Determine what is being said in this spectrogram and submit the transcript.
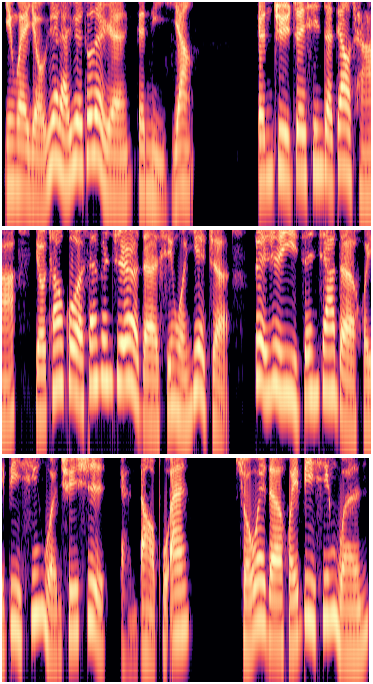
因为有越来越多的人跟你一样。根据最新的调查，有超过三分之二的新闻业者对日益增加的回避新闻趋势感到不安。所谓的回避新闻，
